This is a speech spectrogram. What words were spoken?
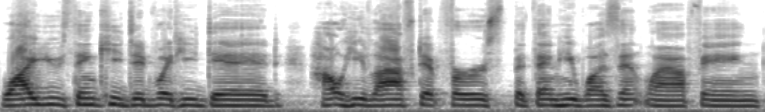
why you think he did what he did, how he laughed at first, but then he wasn't laughing,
